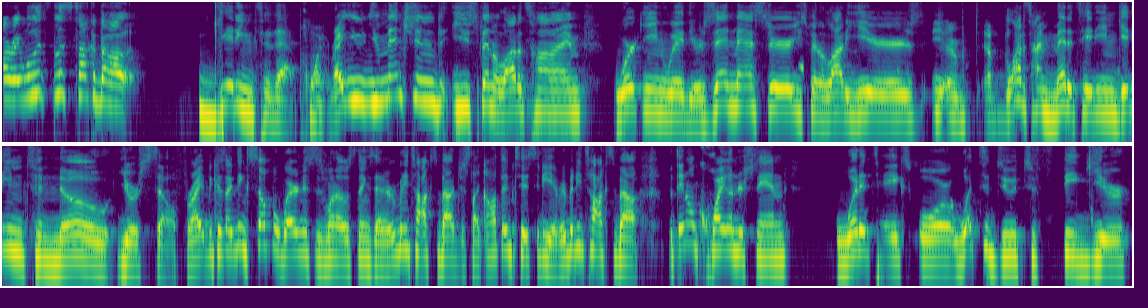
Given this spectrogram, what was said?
All right. Well, let's let's talk about getting to that point, right? You you mentioned you spent a lot of time working with your Zen master. You spent a lot of years, a lot of time meditating, getting to know yourself, right? Because I think self awareness is one of those things that everybody talks about, just like authenticity, everybody talks about, but they don't quite understand what it takes or what to do to figure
